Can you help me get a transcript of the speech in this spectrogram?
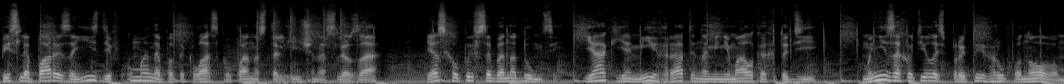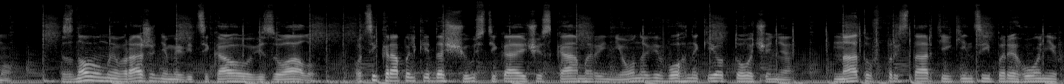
Після пари заїздів у мене потекла скупа ностальгічна сльоза. Я схопив себе на думці, як я міг грати на мінімалках тоді. Мені захотілось пройти гру по-новому, з новими враженнями від цікавого візуалу. Оці крапельки дощу, стікаючи з камери, ніонові вогники оточення, натовп при старті і кінці перегонів,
